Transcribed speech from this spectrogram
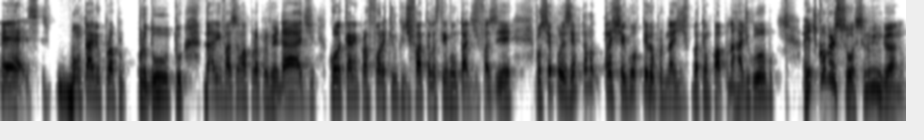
é, montarem o próprio produto, darem vazão à própria verdade, colocarem para fora aquilo que de fato elas têm vontade de fazer. Você, por exemplo, tava, chegou, teve a oportunidade de bater um papo na Rádio Globo. A gente conversou, se não me engano,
